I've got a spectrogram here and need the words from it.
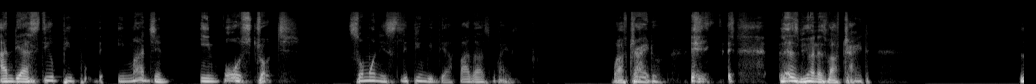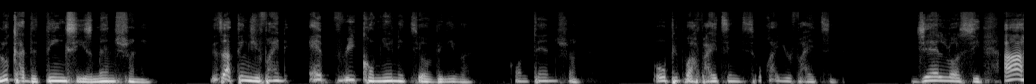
and there are still people. Imagine in Paul's church, someone is sleeping with their father's wife. We have tried. Let's be honest, have tried. Look at the things he's mentioning. These are things you find every community of believers. Contention. Oh, people are fighting this. Why are you fighting? Jealousy. Ah,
